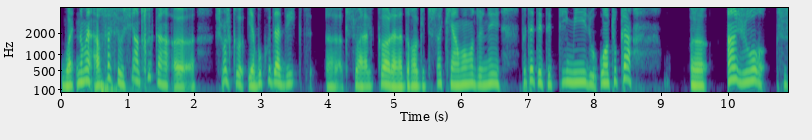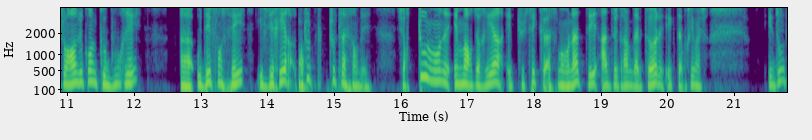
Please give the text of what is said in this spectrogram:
ouais, non, mais alors ça, c'est aussi un truc. hein, euh, je pense qu'il y a beaucoup d'addicts, euh, que ce soit à l'alcool, à la drogue et tout ça, qui à un moment donné, peut-être étaient timides ou, ou en tout cas, euh, un jour, se sont rendus compte que bourrés euh, ou défoncés, ils faisaient rire toute, toute l'assemblée. Genre, tout le monde est mort de rire et tu sais qu'à ce moment-là, tu es à 2 grammes d'alcool et que tu as pris machin. Et donc,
